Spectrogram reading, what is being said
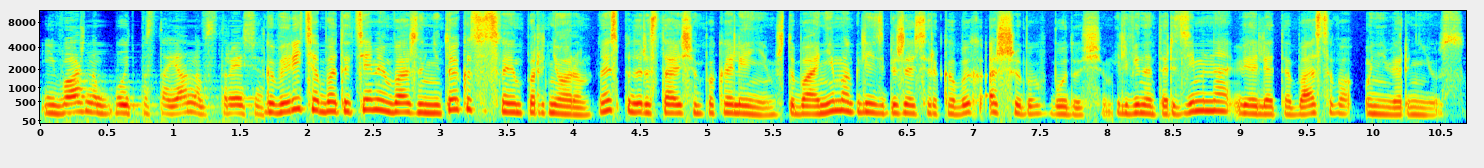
и важно быть постоянно в стрессе. Говорить об этой теме важно не только со своим партнером, но и с подрастающим поколением, чтобы они могли избежать роковых ошибок в будущем. Эльвина Тарзимина, Виолетта Басова, Универньюз.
